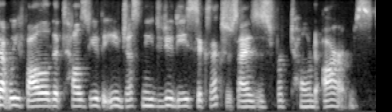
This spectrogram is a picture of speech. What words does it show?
that we follow that tells you that you just need to do these six exercises for toned arms.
